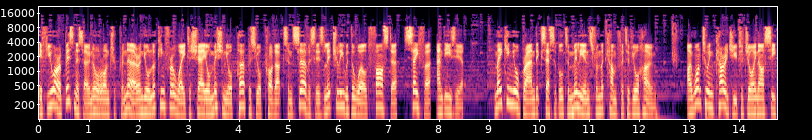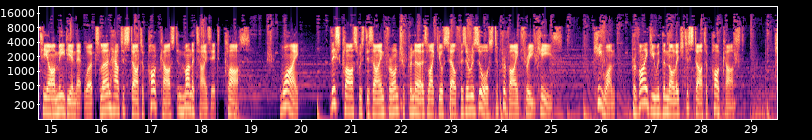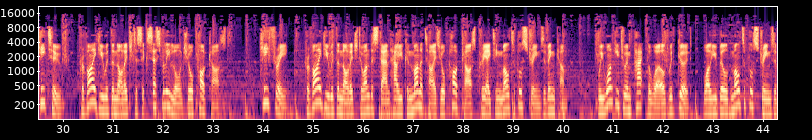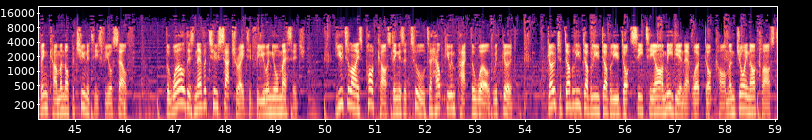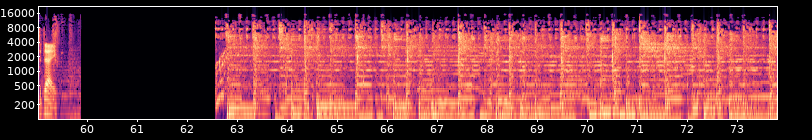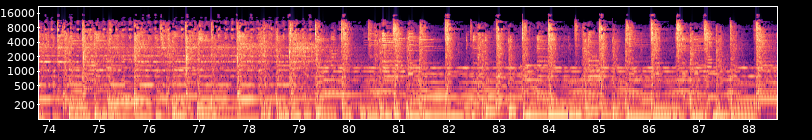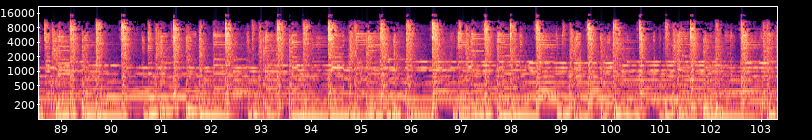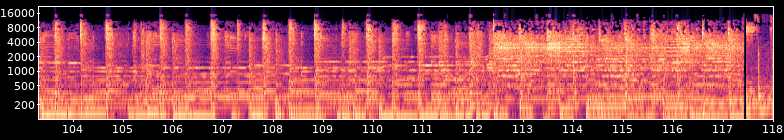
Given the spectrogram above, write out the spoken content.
If you are a business owner or entrepreneur and you're looking for a way to share your mission, your purpose, your products and services literally with the world faster, safer, and easier, making your brand accessible to millions from the comfort of your home. I want to encourage you to join our CTR Media Networks Learn How to Start a Podcast and Monetize It class. Why? This class was designed for entrepreneurs like yourself as a resource to provide three keys. Key 1 Provide you with the knowledge to start a podcast. Key 2. provide you with the knowledge to successfully launch your podcast. Key 3. Provide you with the knowledge to understand how you can monetize your podcast creating multiple streams of income. We want you to impact the world with good, while you build multiple streams of income and opportunities for yourself. The world is never too saturated for you and your message. Utilize podcasting as a tool to help you impact the world with good. Go to www.ctrmedianetwork.com and join our class today.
